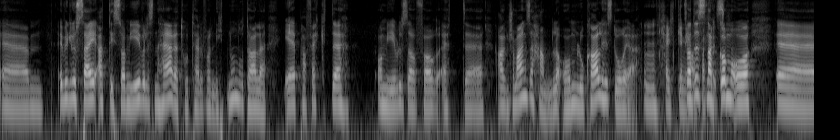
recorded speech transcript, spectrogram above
eh, Jeg vil jo si at disse omgivelsene her, et hotell fra 1900-tallet, er perfekte omgivelser for et uh, arrangement som handler om lokalhistorie. Mm, helt Så det snakker om å uh,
